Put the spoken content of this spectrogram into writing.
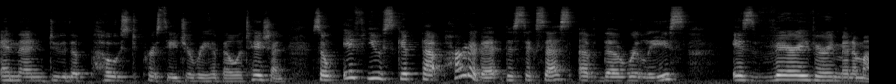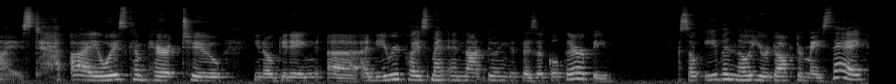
and then do the post procedure rehabilitation. So if you skip that part of it, the success of the release is very, very minimized. I always compare it to, you know, getting a, a knee replacement and not doing the physical therapy. So even though your doctor may say,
